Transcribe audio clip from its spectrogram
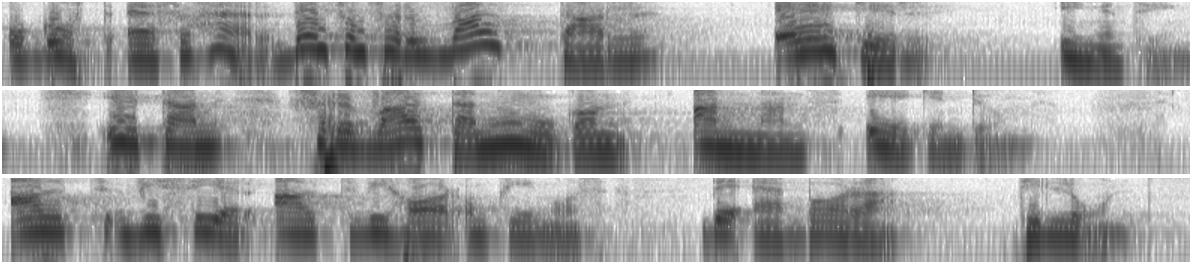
och gott, är så här. Den som förvaltar äger ingenting, utan förvaltar någon annans egendom. Allt vi ser, allt vi har omkring oss, det är bara till låns.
